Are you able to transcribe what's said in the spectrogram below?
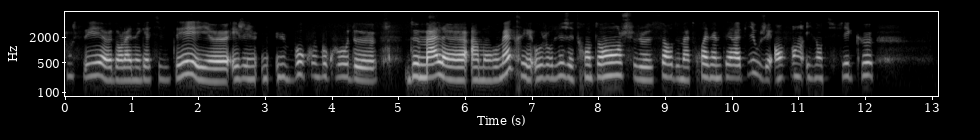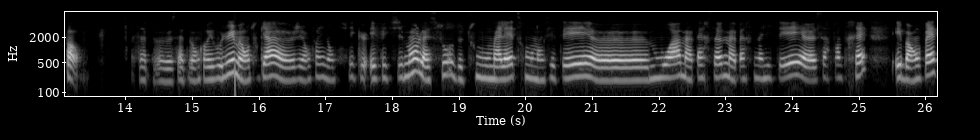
poussé dans la négativité et, et j'ai eu beaucoup, beaucoup de, de mal à m'en remettre. Et aujourd'hui, j'ai 30 ans, je sors de ma troisième thérapie où j'ai enfin identifié que, pardon, ça peut, ça peut encore évoluer, mais en tout cas, euh, j'ai enfin identifié que effectivement, la source de tout mon mal-être, mon anxiété, euh, moi, ma personne, ma personnalité, euh, certains traits, et ben en fait,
